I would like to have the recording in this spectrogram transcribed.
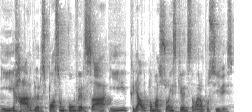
e hardwares possam conversar e criar automações que antes não eram possíveis.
